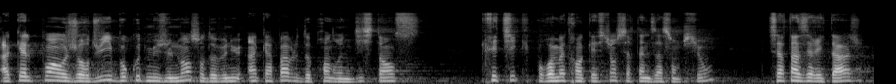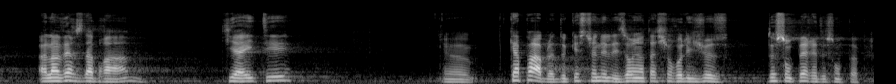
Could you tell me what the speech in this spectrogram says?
à quel point aujourd'hui beaucoup de musulmans sont devenus incapables de prendre une distance critique pour remettre en question certaines assumptions, certains héritages, à l'inverse d'Abraham, qui a été euh, capable de questionner les orientations religieuses de son père et de son peuple,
